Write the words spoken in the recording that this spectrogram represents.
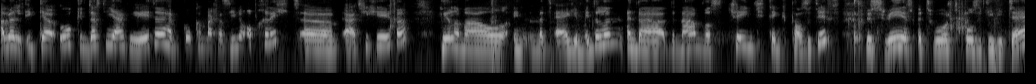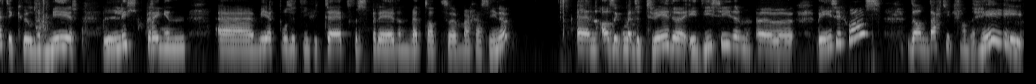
Ah, wel, ik, uh, ook 13 jaar geleden heb ik ook een magazine opgericht, uh, uitgegeven. Helemaal in, met eigen middelen. En dat, de naam was Change Think Positive. Dus weer het woord positiviteit. Ik wilde meer licht brengen, uh, meer positiviteit verspreiden met dat magazine. En als ik met de tweede editie er, uh, bezig was, dan dacht ik van hé. Hey.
